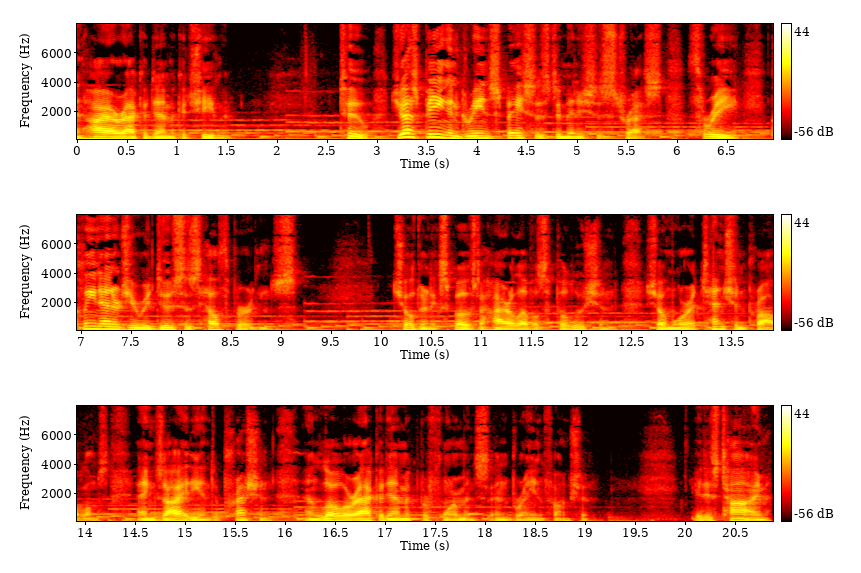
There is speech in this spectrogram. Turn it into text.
and higher academic achievement. Two, just being in green spaces diminishes stress. Three, clean energy reduces health burdens. Children exposed to higher levels of pollution show more attention problems, anxiety and depression, and lower academic performance and brain function. It is time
